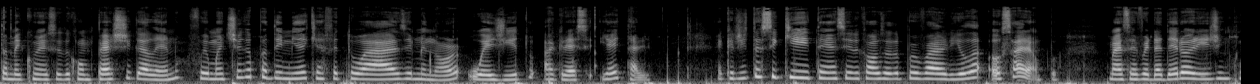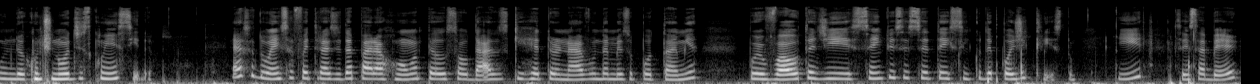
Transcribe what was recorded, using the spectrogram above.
também conhecida como peste galeno, foi uma antiga pandemia que afetou a Ásia Menor, o Egito, a Grécia e a Itália. Acredita-se que tenha sido causada por varíola ou sarampo, mas a verdadeira origem ainda continua desconhecida. Essa doença foi trazida para Roma pelos soldados que retornavam da Mesopotâmia por volta de 165 d.C. e sem saber,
